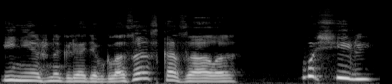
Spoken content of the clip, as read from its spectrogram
и, нежно глядя в глаза, сказала. — Василий,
